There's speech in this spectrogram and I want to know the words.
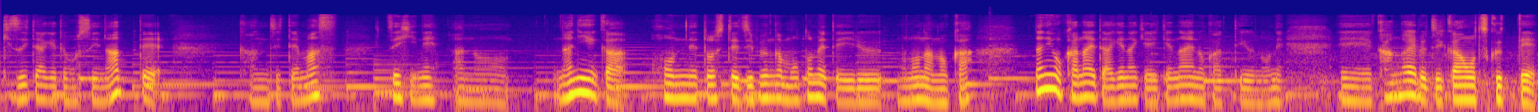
気づいてあげてほしいなって感じてます。ぜひねあの何が本音として自分が求めているものなのか何を叶えてあげなきゃいけないのかっていうのをね、えー、考える時間を作って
